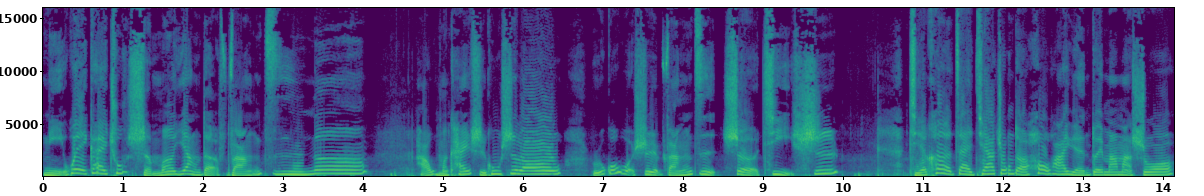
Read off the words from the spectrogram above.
你会盖出什么样的房子呢？好，我们开始故事喽。如果我是房子设计师，杰克在家中的后花园对妈妈说：“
